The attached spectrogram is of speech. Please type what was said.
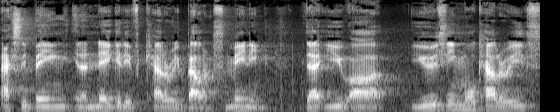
actually being in a negative calorie balance, meaning that you are using more calories,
